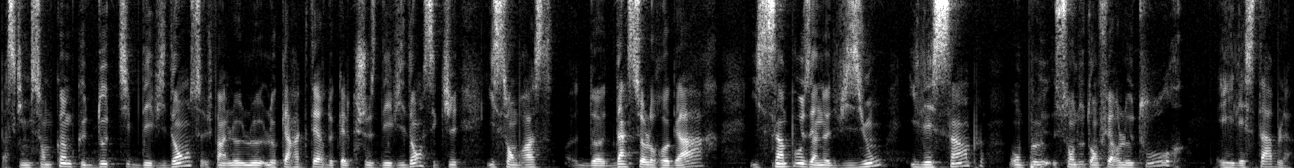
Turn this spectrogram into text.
parce qu'il me semble quand même que d'autres types d'évidence, enfin le, caractère de quelque chose d'évident, c'est qu'il s'embrasse d'un seul regard, il s'impose à notre vision, il est simple, on peut sans doute en faire le tour, et il est stable.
